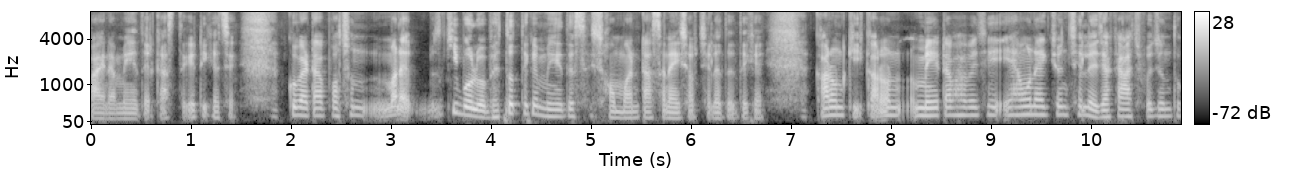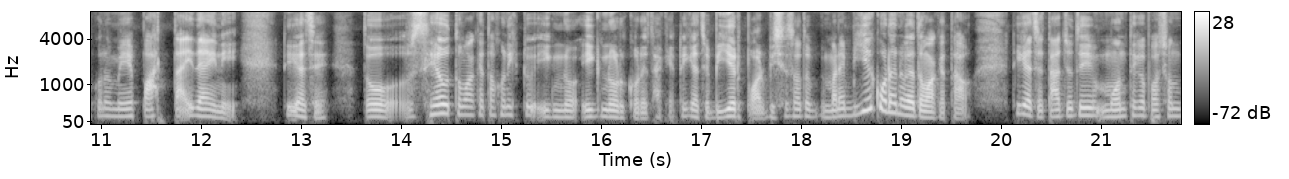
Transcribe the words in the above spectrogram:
পায় না মেয়েদের কাছ থেকে, ঠিক আছে? খুব একটা পছন্দ মানে কি বলব, ভেতর থেকে মেয়েদের সেই সম্মানটা আসে না এইসব ছেলেদের দেখে। কারণ কি? কারণ মেয়েটা ভাবে যে এমন একজন ছেলে যাকে আজ পর্যন্ত কোনো মেয়ে পাত্তাই দেয়নি, ঠিক আছে? তো সেও তোমাকে তখন একটু ইগনো, ইগনোর করে থাকে, ঠিক আছে? বিয়ের পর, বিশেষত মানে বিয়ে করে নেবে তোমাকে তাও, ঠিক আছে? তার যদি মন থেকে পছন্দ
